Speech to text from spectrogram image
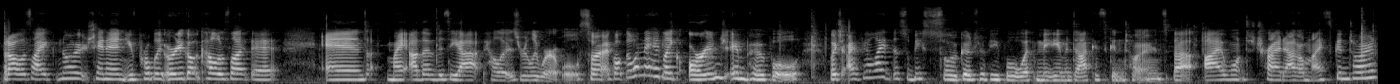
but I was like, no, Shannon, you've probably already got colors like that. And my other Viseart palette is really wearable. So I got the one that had like orange and purple, which I feel like this would be so good for people with medium and darker skin tones, but I want to try it out on my skin tone.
